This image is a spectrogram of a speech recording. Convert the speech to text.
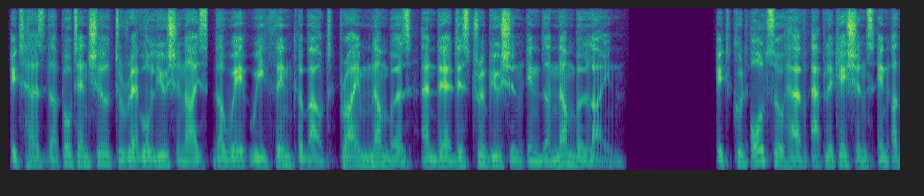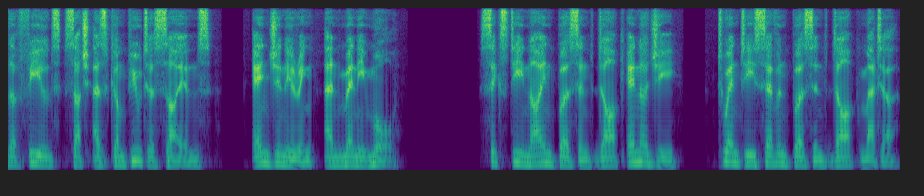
It has the potential to revolutionize the way we think about prime numbers and their distribution in the number line. It could also have applications in other fields such as computer science, engineering and many more. 69% dark energy, 27% dark matter,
